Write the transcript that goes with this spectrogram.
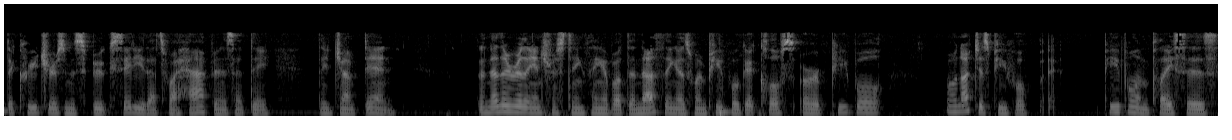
the creatures in Spook City, that's what happened is that they they jumped in another really interesting thing about the nothing is when people get close, or people, well, not just people, but people and places,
